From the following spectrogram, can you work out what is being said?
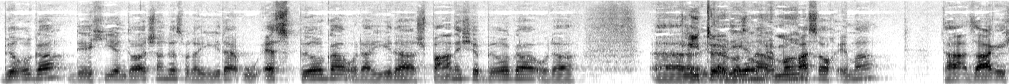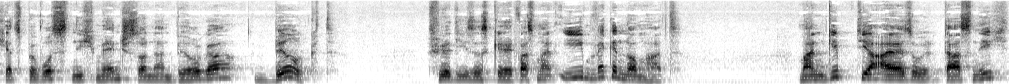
Bürger, der hier in Deutschland ist, oder jeder US-Bürger oder jeder spanische Bürger oder äh, Rite, was auch immer, was auch immer da sage ich jetzt bewusst nicht Mensch, sondern Bürger, birgt für dieses Geld, was man ihm weggenommen hat. Man gibt dir also das nicht,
